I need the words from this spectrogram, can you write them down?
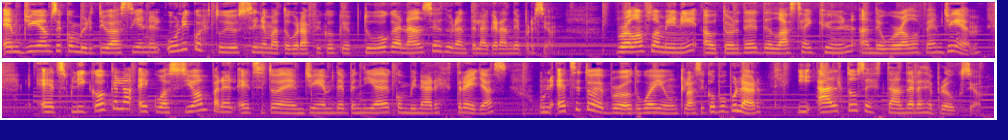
MGM se convirtió así en el único estudio cinematográfico que obtuvo ganancias durante la Gran Depresión. Roland Flamini, autor de The Last Tycoon and the World of MGM, explicó que la ecuación para el éxito de MGM dependía de combinar estrellas, un éxito de Broadway, un clásico popular, y altos estándares de producción.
